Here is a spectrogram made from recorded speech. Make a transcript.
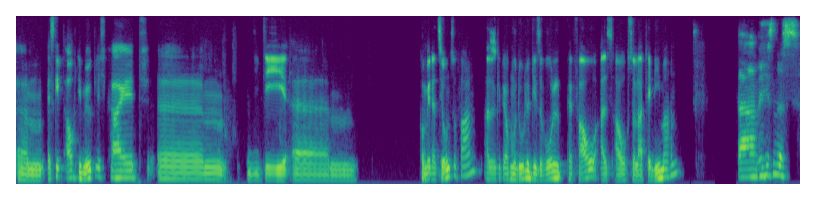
Ähm, es gibt auch die Möglichkeit, ähm, die ähm, Kombination zu fahren. Also es gibt ja auch Module, die sowohl PV als auch Solarthermie machen. Äh, wie hieß denn das?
